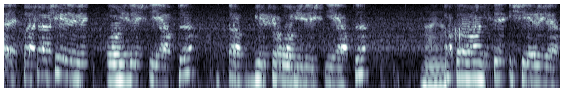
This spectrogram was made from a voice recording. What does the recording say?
Evet Başakşehir de bir oyuncu değişikliği yaptı. Hatta birçok oyuncu değişikliği yaptı. Aynen. Bakalım hangisi işe yarayacak.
